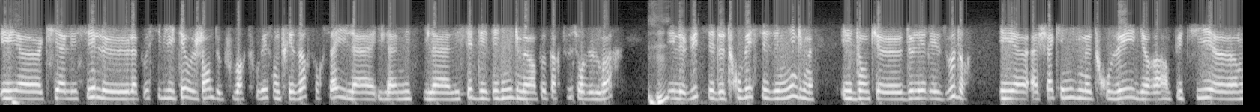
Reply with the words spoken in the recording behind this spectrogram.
et euh, qui a laissé le, la possibilité aux gens de pouvoir trouver son trésor. Pour ça, il a il a mis- il a laissé des énigmes un peu partout sur le Loir. Mhm. Et le but, c'est de trouver ces énigmes et donc euh, de les résoudre. Et euh, à chaque énigme trouvée, il y aura un petit euh,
